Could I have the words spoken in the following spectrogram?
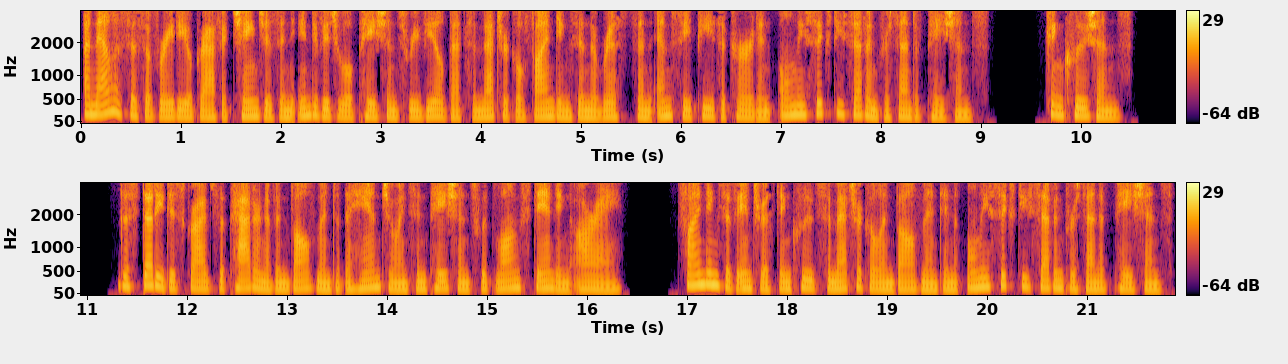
Analysis of radiographic changes in individual patients revealed that symmetrical findings in the wrists and MCPs occurred in only 67% of patients. Conclusions The study describes the pattern of involvement of the hand joints in patients with long standing RA. Findings of interest include symmetrical involvement in only 67% of patients,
